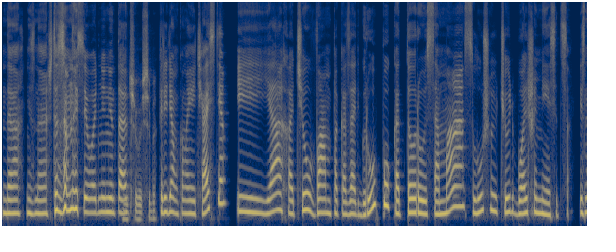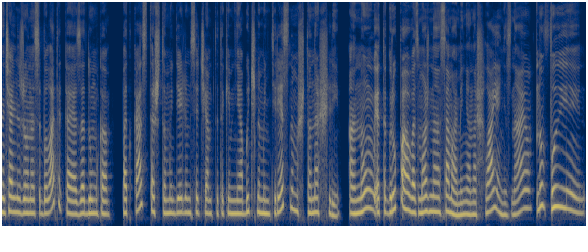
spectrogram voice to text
Да, не знаю, что со мной сегодня не так. Ничего себе. Перейдем к моей части. И я хочу вам показать группу, которую сама слушаю чуть больше месяца. Изначально же у нас и была такая задумка подкаста, что мы делимся чем-то таким необычным, интересным, что нашли. А ну, эта группа, возможно, сама меня нашла, я не знаю. Ну, вы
